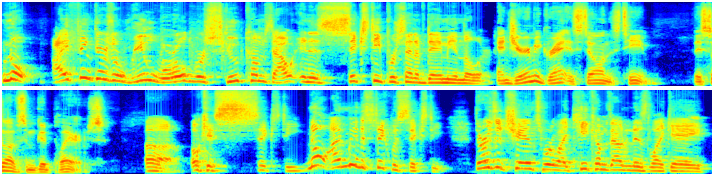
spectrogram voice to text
No, I think there's a real world where Scoot comes out and is 60% of Damian Lillard. And Jerami Grant is still on this team. They still have some good players. Uh, okay, 60. No, I'm going to stick with 60. There is a chance where like he comes out and is like a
